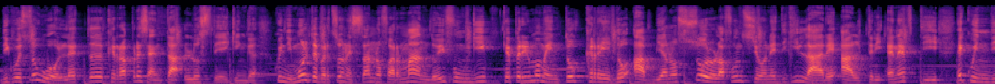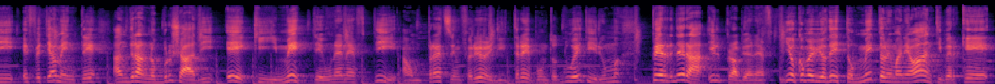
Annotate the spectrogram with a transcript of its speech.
di questo wallet che rappresenta lo staking. Quindi molte persone stanno farmando i funghi che per il momento credo abbiano solo la funzione di killare altri NFT e quindi effettivamente andranno bruciati e chi mette un NFT a un prezzo inferiore di 3.2 Ethereum perderà il proprio NFT. Io come vi ho detto metto le mani avanti per perché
